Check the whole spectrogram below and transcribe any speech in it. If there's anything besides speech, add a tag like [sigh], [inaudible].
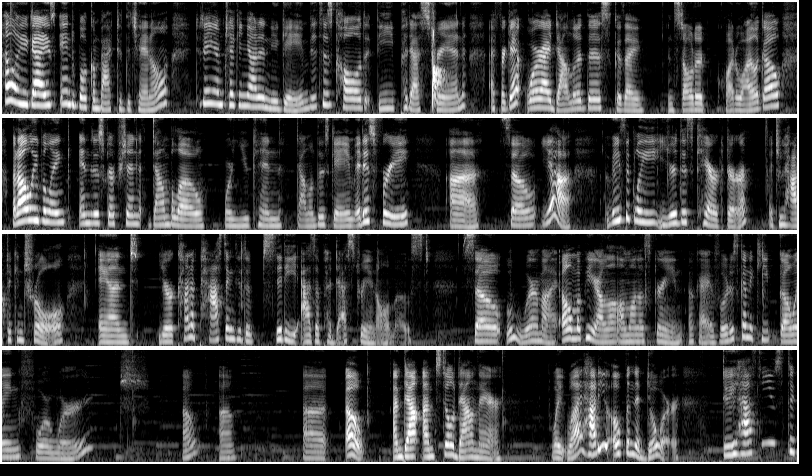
Hello you guys and welcome back to the channel. Today I'm checking out a new game. This is called The Pedestrian. I forget where I downloaded this because I installed it quite a while ago, but I'll leave a link in the description down below where you can download this game. It is free, uh, so yeah. Basically, you're this character that you have to control, and you're kind of passing through the city as a pedestrian almost. So, ooh, where am I? Oh, I'm up here. I'm, I'm on the screen. Okay, if we're just gonna keep going forward. Oh, uh, uh, oh, I'm down. I'm still down there. Wait, what? How do you open the door? Do we have to use the?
